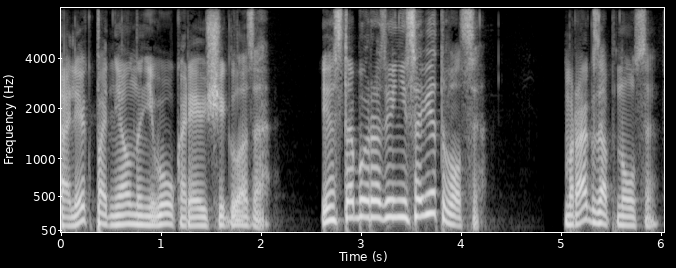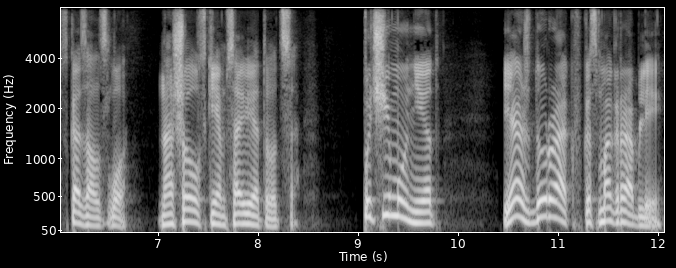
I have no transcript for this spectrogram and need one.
Олег поднял на него укоряющие глаза. Я с тобой разве не советовался? Мрак запнулся, сказал зло: Нашел с кем советоваться. Почему нет? Я ж дурак в космограблии.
